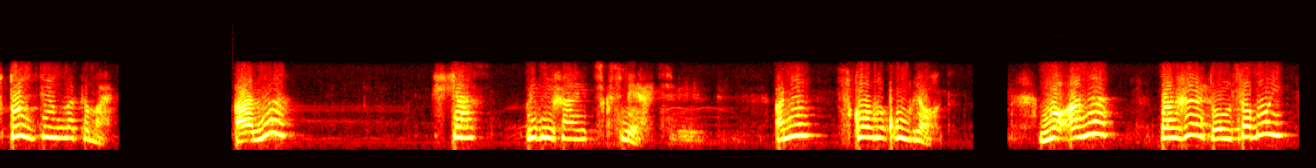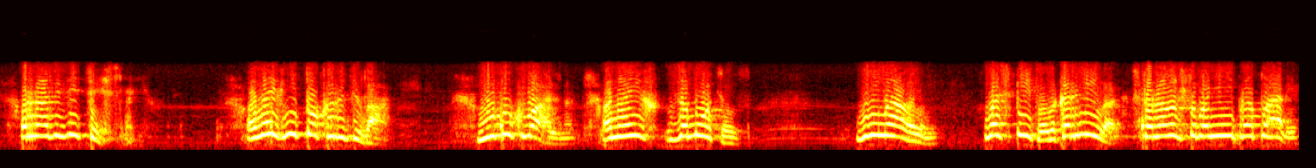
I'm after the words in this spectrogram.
что сделала эта мать? Она сейчас приближается к смерти. Она скоро умрет. Но она пожертвовала собой ради детей своих. Она их не только родила, но буквально. Она их заботилась, внимала им, воспитывала, кормила, старалась, чтобы они не пропали.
